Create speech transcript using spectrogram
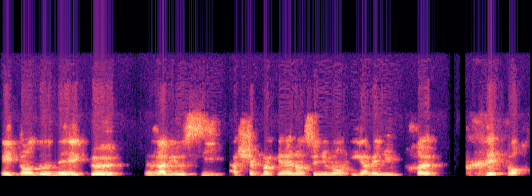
Étant donné que Rabbi aussi, à chaque fois qu'il y a un enseignement, il amène une preuve très forte,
